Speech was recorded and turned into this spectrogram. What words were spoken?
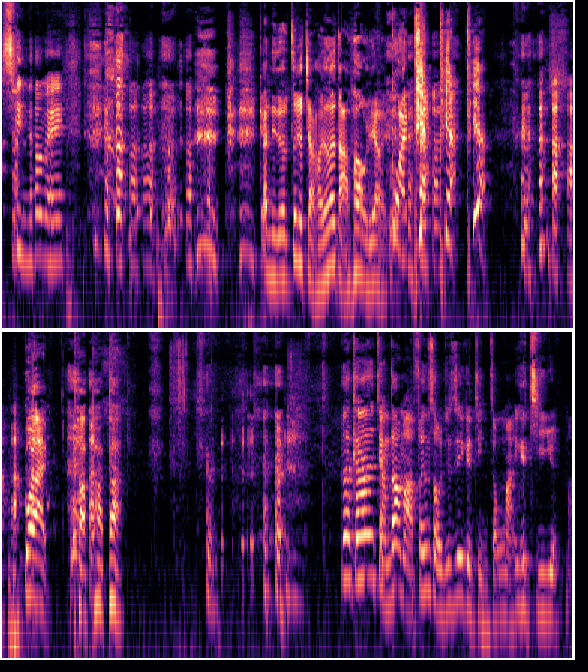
醒了没？看你的这个讲好像在打炮一样，过来，啪啪啪，过来，啪啪啪。那刚刚讲到嘛，分手就是一个警钟嘛，一个机缘嘛。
